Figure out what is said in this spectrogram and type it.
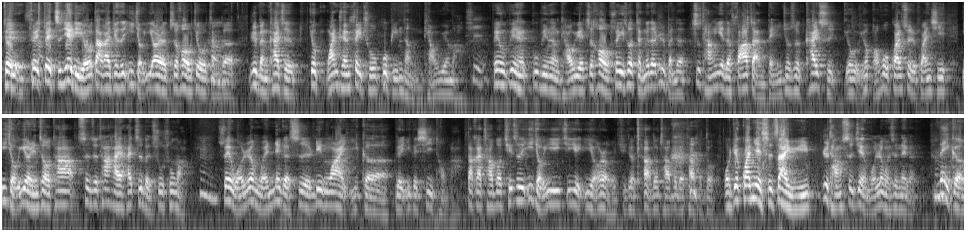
对，最最直接理由大概就是一九一二之后，就整个日本开始就完全废除不平等条约嘛。是废除不平不平等条约之后，所以说整个的日本的制糖业的发展，等于就是开始有有保护关税的关系。一九一二年之后。之后，它甚至它还还资本输出嘛，嗯，所以我认为那个是另外一个一个一个系统啦，大概差不多。其实一九一一、一一九二，我觉得差不多差不多差不多。我觉得关键是在于日唐事件，我认为是那个那个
